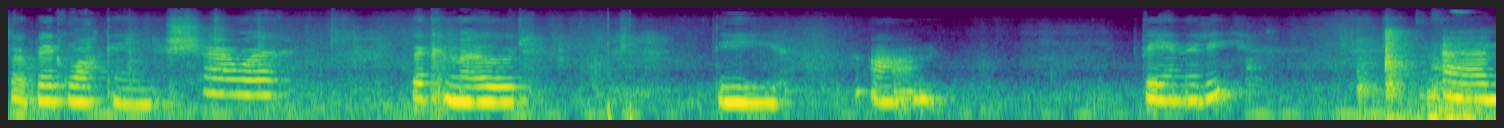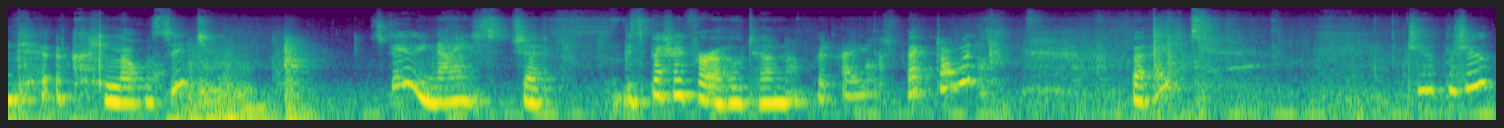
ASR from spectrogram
So a big walk-in shower, the commode, the um, vanity, and a closet. It's very nice to, especially for a hotel, not what I expect of it, but, Chirp, chirp.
